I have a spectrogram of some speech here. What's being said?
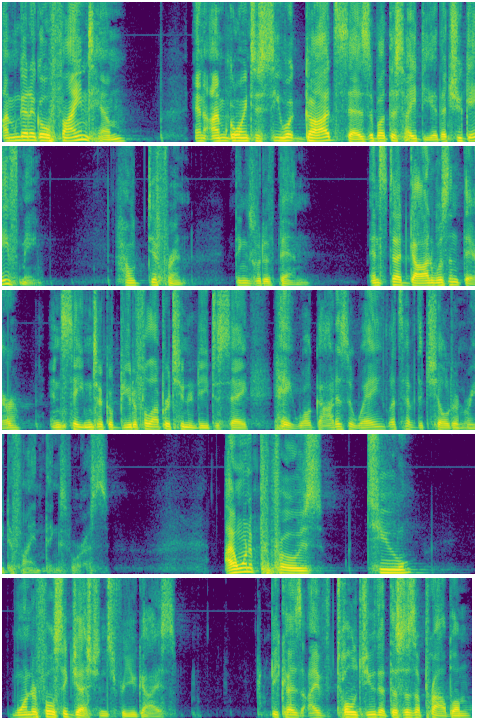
I'm gonna go find him and I'm going to see what God says about this idea that you gave me. How different things would have been. Instead, God wasn't there, and Satan took a beautiful opportunity to say, Hey, while God is away, let's have the children redefine things for us. I want to propose two wonderful suggestions for you guys because I've told you that this is a problem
